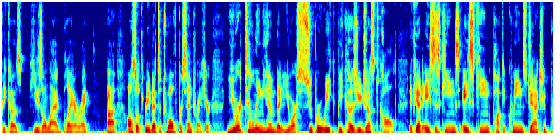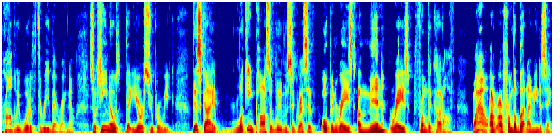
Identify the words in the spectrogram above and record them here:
because he's a lag player, right? Uh, also, three bets at 12% right here. You're telling him that you are super weak because you just called. If you had aces, kings, ace, king, pocket queens, jacks, you probably would have three bet right now. So he knows that you're super weak. This guy, looking possibly loose aggressive, open raised, a min raise from the cutoff. Wow, or from the button, I mean to say.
